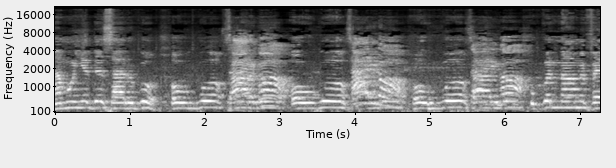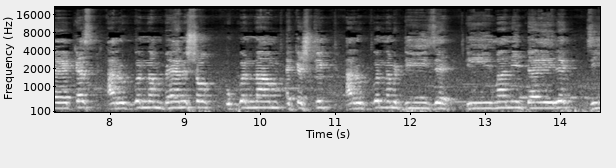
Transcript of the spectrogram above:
নামইয়ে দে সারগো ওগো সারগো। ওগো সারগো। ওগো সারগো। উগ্র নাম ফ্যাকাস আর উগ্র নাম ব্যান শো উগ্র নাম একাস্টিক, আর উগ্র নাম ডিজে ডি মানি ডাইরেক্ট, জি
